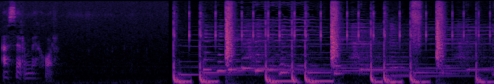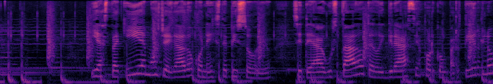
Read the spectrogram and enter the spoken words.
a ser mejor. Y hasta aquí hemos llegado con este episodio. Si te ha gustado, te doy gracias por compartirlo.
